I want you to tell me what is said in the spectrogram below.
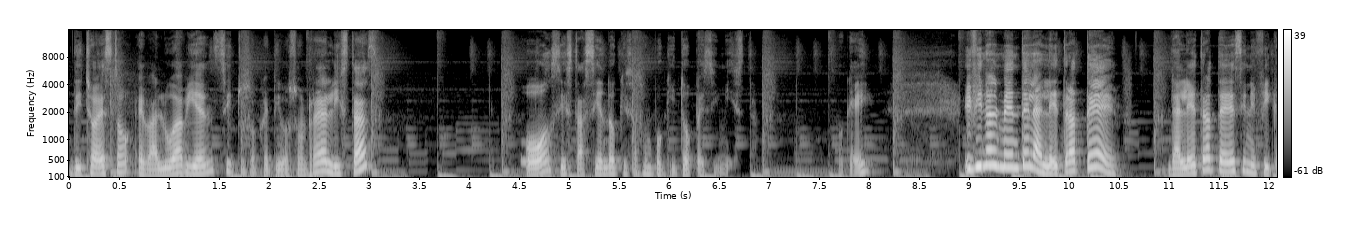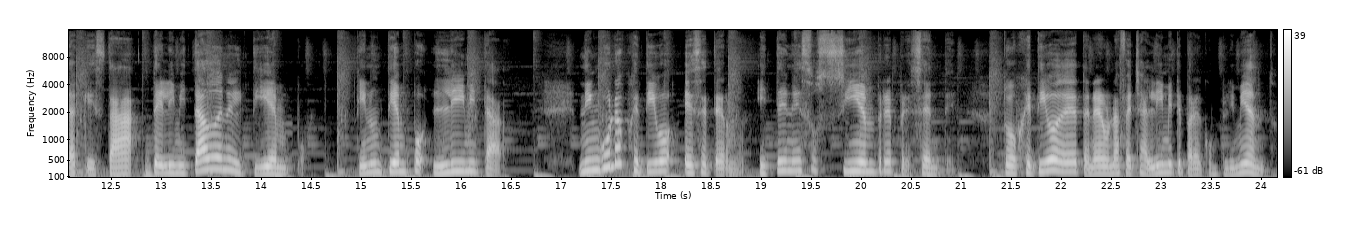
dicho esto, evalúa bien si tus objetivos son realistas o si estás siendo quizás un poquito pesimista. ¿Ok? Y finalmente la letra T. La letra T significa que está delimitado en el tiempo. Tiene un tiempo limitado. Ningún objetivo es eterno y ten eso siempre presente. Tu objetivo debe tener una fecha límite para el cumplimiento,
